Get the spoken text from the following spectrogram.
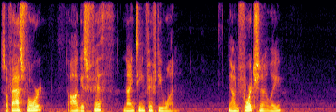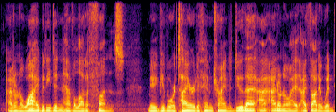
So, fast forward to August 5th, 1951. Now, unfortunately, I don't know why, but he didn't have a lot of funds. Maybe people were tired of him trying to do that. I, I don't know. I, I thought it would,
